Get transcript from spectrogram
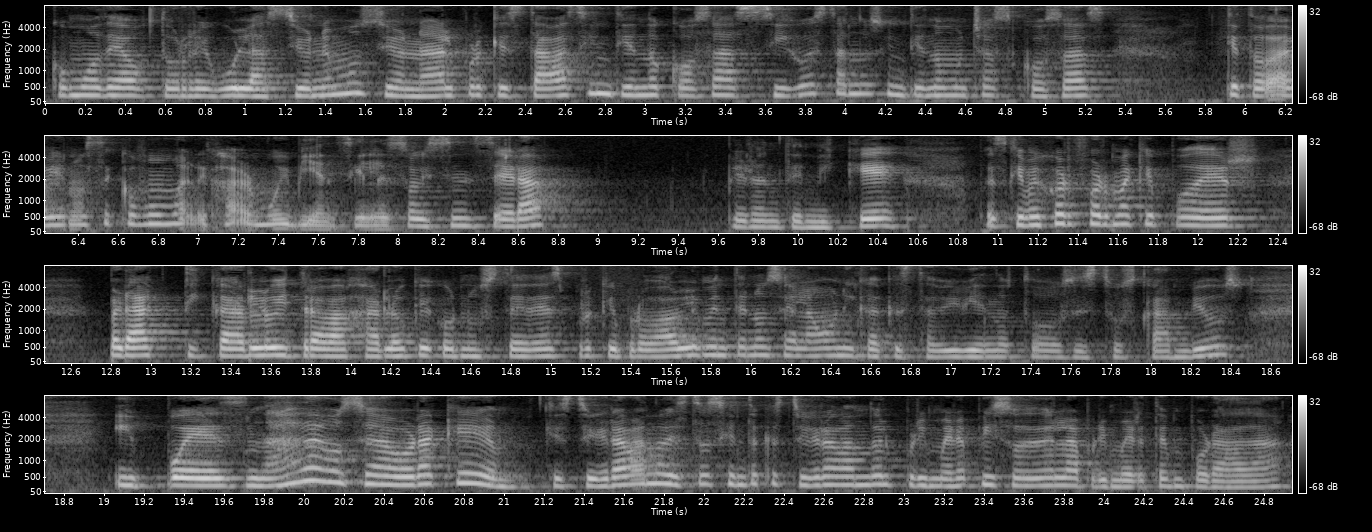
como de autorregulación emocional porque estaba sintiendo cosas, sigo estando sintiendo muchas cosas que todavía no sé cómo manejar muy bien, si les soy sincera, pero entendí que, pues qué mejor forma que poder practicarlo y trabajarlo que con ustedes, porque probablemente no sea la única que está viviendo todos estos cambios. Y pues nada, o sea, ahora que, que estoy grabando esto, siento que estoy grabando el primer episodio de la primera temporada.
